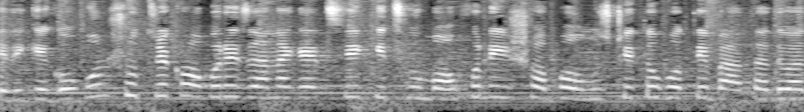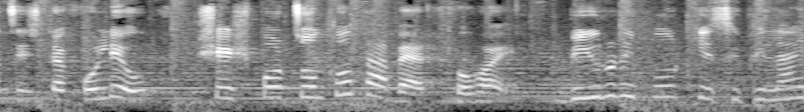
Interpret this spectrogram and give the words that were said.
এদিকে গোপন সূত্রে খবরে জানা গেছে কিছু মহলে সভা অনুষ্ঠিত হতে বাধা দেওয়ার চেষ্টা করলেও শেষ পর্যন্ত তা ব্যর্থ হয়। Bureau report KCP live.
